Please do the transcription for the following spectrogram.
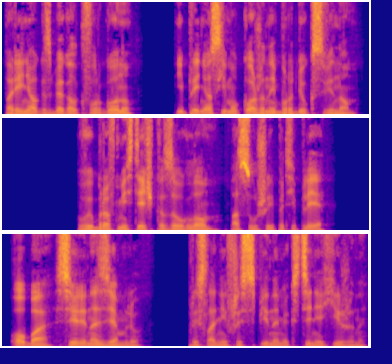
Паренек сбегал к фургону и принес ему кожаный бурдюк с вином. Выбрав местечко за углом, по суше и потеплее, оба сели на землю, прислонившись спинами к стене хижины.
